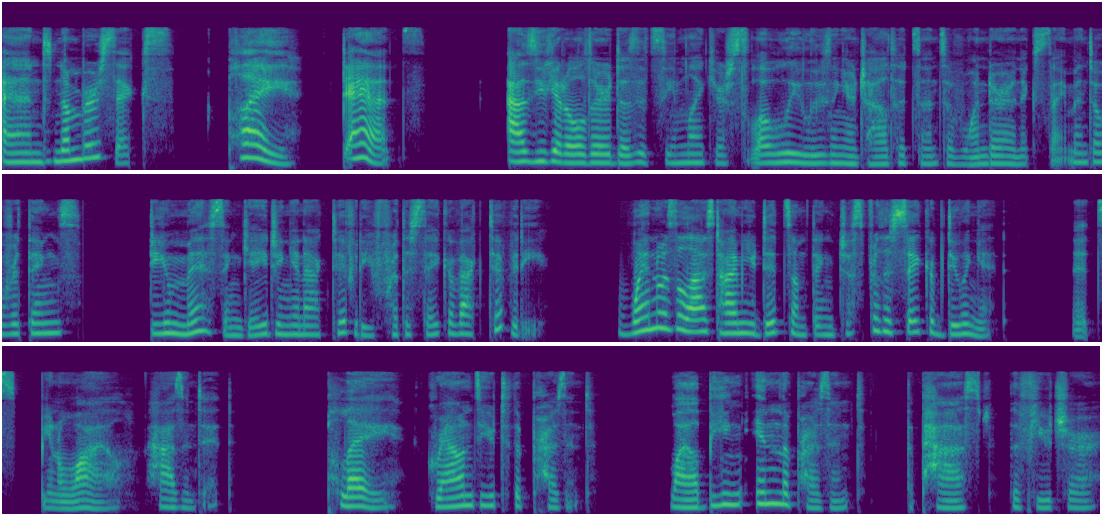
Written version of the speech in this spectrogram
And number six, play, dance. As you get older, does it seem like you're slowly losing your childhood sense of wonder and excitement over things? Do you miss engaging in activity for the sake of activity? When was the last time you did something just for the sake of doing it? It's been a while, hasn't it? Play grounds you to the present. While being in the present, the past, the future,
